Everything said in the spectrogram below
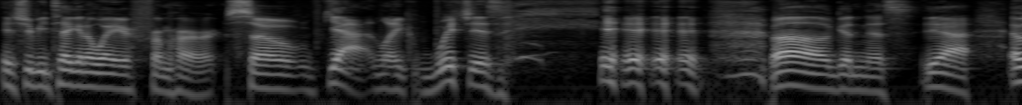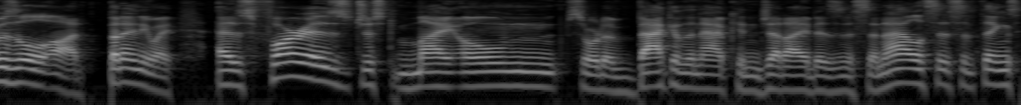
it should be taken away from her. So, yeah, like, which is. oh goodness. Yeah it was a little odd. But anyway as far as just my own sort of back of the napkin jedi business analysis of things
